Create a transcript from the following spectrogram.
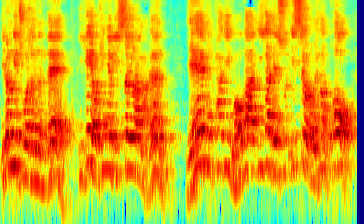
이런 게 주어졌는데 이게 역행렬이 있어요란 말은 얘 곱하기 뭐가 2가 될 수 있어요로 해놓고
